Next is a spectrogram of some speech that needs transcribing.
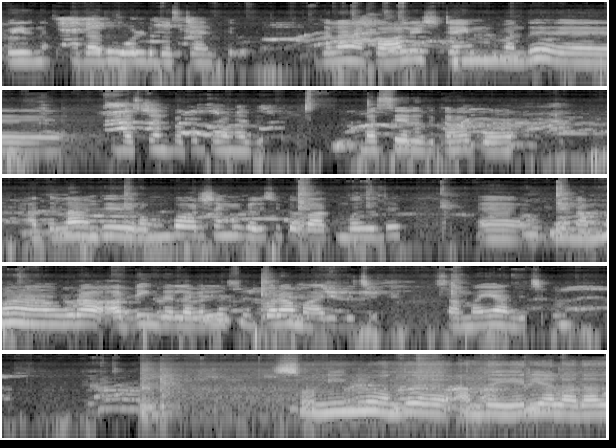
போயிருந்தேன். அதாவது ஓல்டு பஸ் ஸ்டாண்டுக்கு இதெல்லாம் நான் காலேஜ் டைம் வந்து பஸ் ஸ்டாண்ட் பக்கம் போனது. பஸ் ஏறுறதுக்காக போவோம். அதெல்லாம் வந்து ரொம்ப வருஷங்கள் கழிச்சு இப்போ பார்க்கும்போது வந்து இது நம்ம ஊரா அப்படிங்கிற லெவலில் சூப்பராக மாறிடுச்சு. செம்மையாக இருந்துச்சு. ஸோ நீங்களும் வந்து அந்த ஏரியாவில் அதாவது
